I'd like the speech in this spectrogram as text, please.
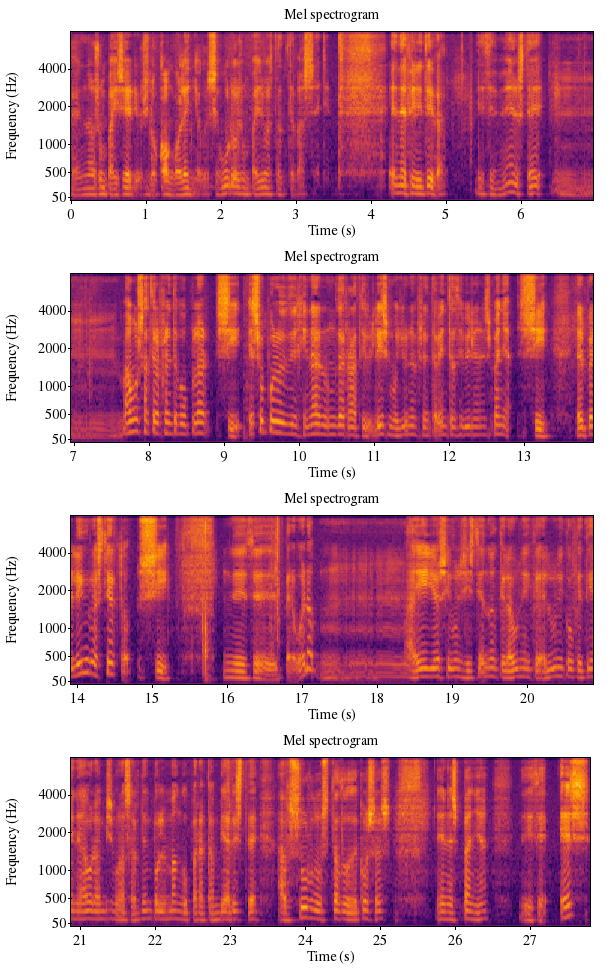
eh, no es un país serio, sino congoleño, que seguro es un país bastante más serio. En definitiva, Dice, mire usted, mm, ¿vamos hacia el Frente Popular? Sí. ¿Eso puede originar un guerra civilismo y un enfrentamiento civil en España? Sí. ¿El peligro es cierto? Sí. Dice, pero bueno, mm, ahí yo sigo insistiendo en que la única, el único que tiene ahora mismo la sartén por el mango para cambiar este absurdo estado de cosas en España, dice, es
